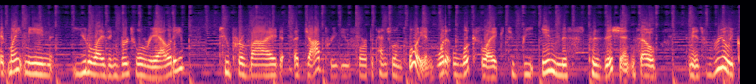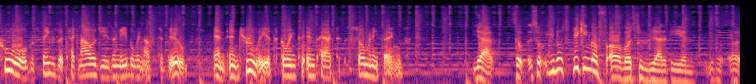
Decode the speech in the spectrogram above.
it might mean utilizing virtual reality to provide a job preview for a potential employee and what it looks like to be in this position. So I mean, it's really cool the things that technology is enabling us to do. And, and truly, it's going to impact so many things. Yeah. So, so you know, speaking of uh, virtual reality, and you know, uh,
